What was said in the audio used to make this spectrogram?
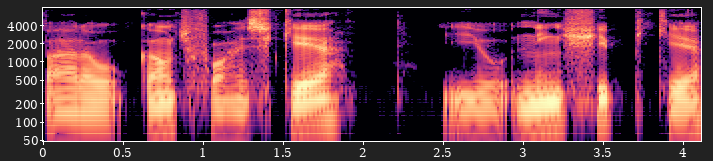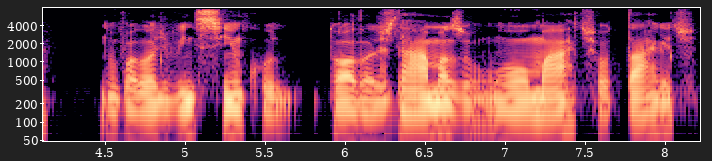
para o Count Forest Care e o Ninship Care, no valor de 25 dólares da Amazon, Walmart ou Target,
